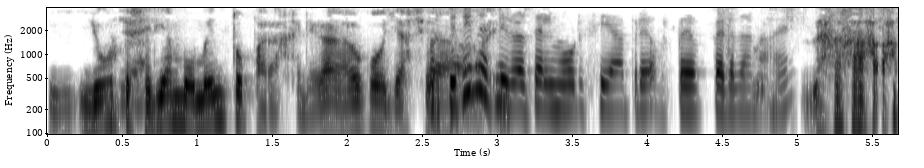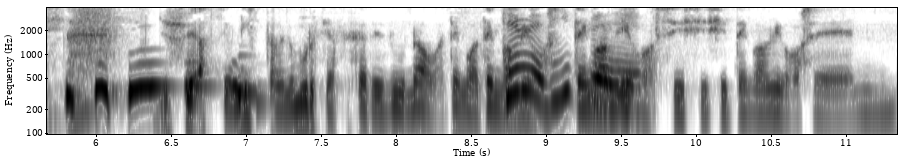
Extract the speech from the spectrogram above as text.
Y yo creo que sería momento para generar algo, ya sea... ¿Por qué tienes en- libros del Murcia? Pero, pero- perdona, ¿eh? yo soy accionista del Murcia, fíjate tú. No, tengo, tengo ¿Qué me amigos, tengo amigos, sí, sí, sí, tengo amigos en...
